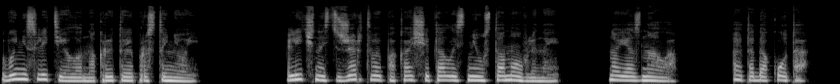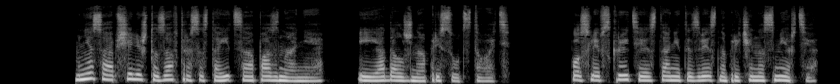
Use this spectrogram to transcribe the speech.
вынесли тело, накрытое простыней. Личность жертвы пока считалась неустановленной, но я знала. Это Дакота. Мне сообщили, что завтра состоится опознание, и я должна присутствовать. После вскрытия станет известна причина смерти.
